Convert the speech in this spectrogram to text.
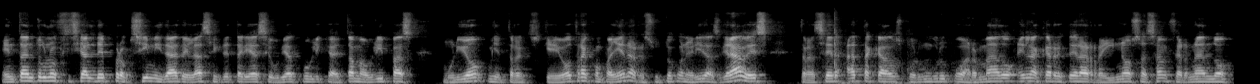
En tanto, un oficial de proximidad de la Secretaría de Seguridad Pública de Tamaulipas murió, mientras que otra compañera resultó con heridas graves tras ser atacados por un grupo armado en la carretera Reynosa-San Fernando,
